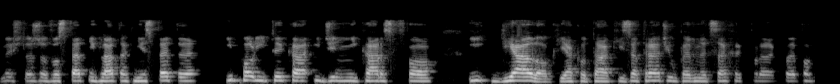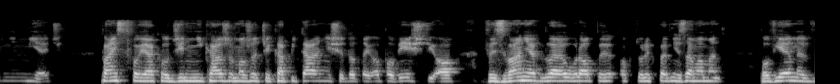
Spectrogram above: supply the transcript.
Myślę, że w ostatnich latach niestety i polityka, i dziennikarstwo, i dialog jako taki zatracił pewne cechy, które, które powinien mieć. Państwo, jako dziennikarze, możecie kapitalnie się do tej opowieści o wyzwaniach dla Europy, o których pewnie za moment powiemy w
